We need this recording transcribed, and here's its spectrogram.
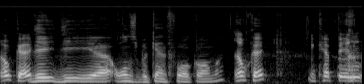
Oké. die, die eh, ons bekend voorkomen. Oké. Ik heb in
